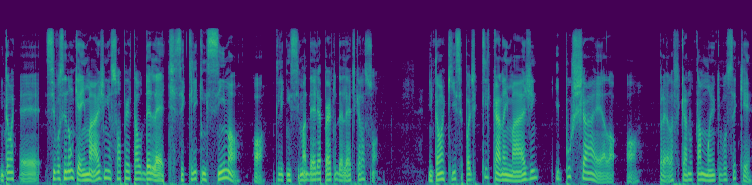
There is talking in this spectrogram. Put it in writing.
Então, é, se você não quer imagem, é só apertar o delete. Você clica em cima, ó, ó, clica em cima dela e aperta o delete que ela some. Então aqui você pode clicar na imagem e puxar ela, ó, para ela ficar no tamanho que você quer.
